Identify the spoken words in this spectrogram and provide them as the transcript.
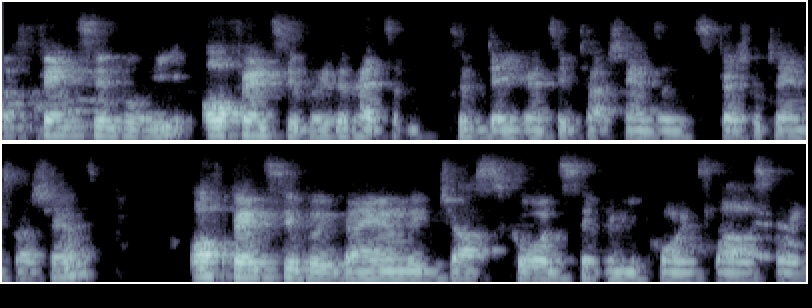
offensively. Offensively, they've had some, some defensive touchdowns and special teams touchdowns. Offensively, they only just scored 70 points last week.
